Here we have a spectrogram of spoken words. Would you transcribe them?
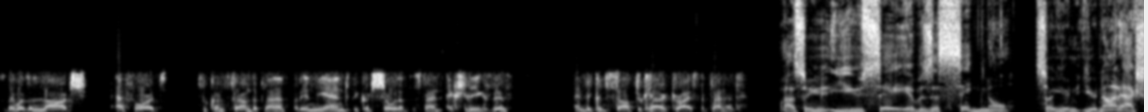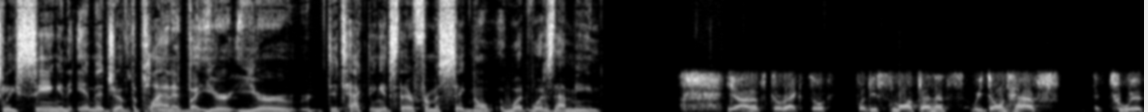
So there was a large effort to confirm the planet, but in the end, we could show that this planet actually exists and we could start to characterize the planet. Wow. So you, you say it was a signal. So you're you're not actually seeing an image of the planet, but you're you're detecting it's there from a signal. What what does that mean? Yeah, that's correct. So for these small planets, we don't have the tools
